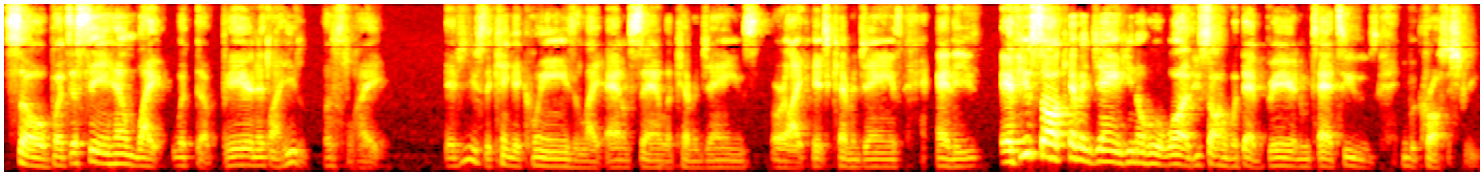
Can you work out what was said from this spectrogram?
So, but just seeing him like with the beard, and it's like he looks like if you used to King of Queens and like Adam Sandler, Kevin James, or like Hitch Kevin James, and he if you saw Kevin James, you know who it was. You saw him with that beard and them tattoos, you would cross the street.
